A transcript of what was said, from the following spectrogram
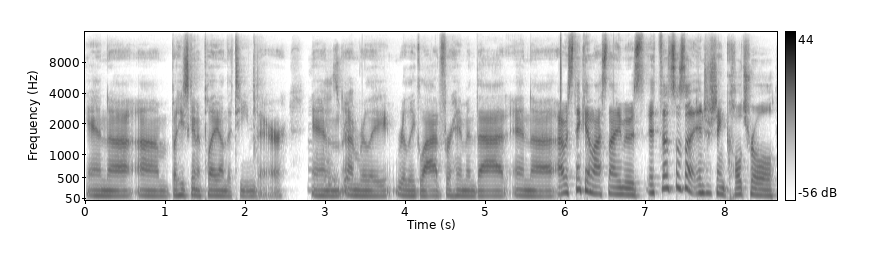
and uh, um, but he's gonna play on the team there, oh, and I'm really really glad for him in that. And uh, I was thinking last night it was it's that's also an interesting cultural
